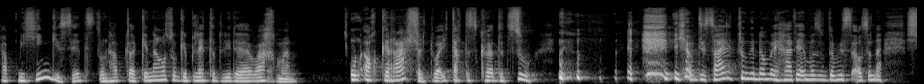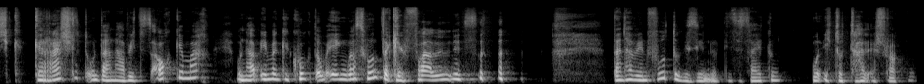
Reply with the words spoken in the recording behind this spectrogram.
habe mich hingesetzt und habe da genauso geblättert wie der Wachmann. Und auch geraschelt, weil ich dachte, das gehört dazu. ich habe die Zeitung genommen, er hat ja immer so, da bist auseinander geraschelt und dann habe ich das auch gemacht und habe immer geguckt, ob irgendwas runtergefallen ist. dann habe ich ein Foto gesehen auf dieser Zeitung und ich total erschrocken.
